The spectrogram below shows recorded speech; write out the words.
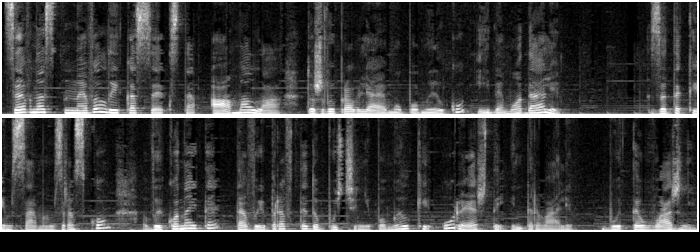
це в нас не велика секста, а мала. Тож виправляємо помилку і йдемо далі. За таким самим зразком виконайте та виправте допущені помилки у решти інтервалів. Будьте уважні!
